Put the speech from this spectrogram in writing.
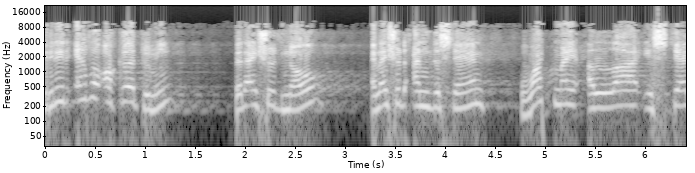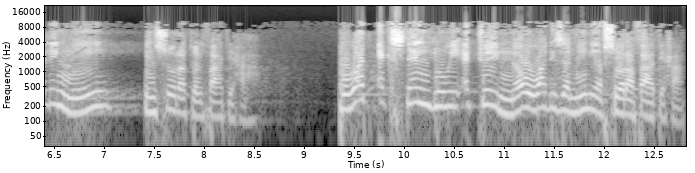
Did it ever occur to me that I should know and I should understand what my Allah is telling me in Surah Al-Fatiha. To what extent do we actually know what is the meaning of Surah Fatiha?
